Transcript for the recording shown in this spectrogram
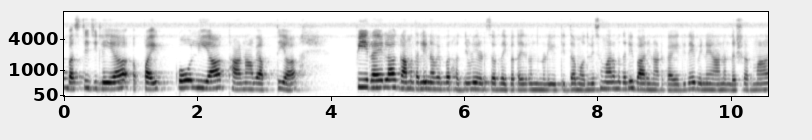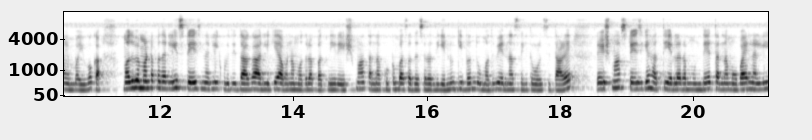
ಬಸ್ತಿ ಜಿಲ್ಲೆಯ ಪೈಕೋಲಿಯಾ ಠಾಣಾ ವ್ಯಾಪ್ತಿಯ ಪಿರೈಲಾ ಗ್ರಾಮದಲ್ಲಿ ನವೆಂಬರ್ ಹದಿನೇಳು, ಎರಡು ಸಾವಿರದ ಇಪ್ಪತ್ತೈದರಂದು ನಡೆಯುತ್ತಿದ್ದ ಮದುವೆ ಸಮಾರಂಭದಲ್ಲಿ ಭಾರಿ ನಾಟಕ ಎದ್ದಿದೆ. ವಿನಯ್ ಆನಂದ ಶರ್ಮಾ ಎಂಬ ಯುವಕ ಮದುವೆ ಮಂಟಪದಲ್ಲಿ ಸ್ಟೇಜ್ನಲ್ಲಿ ಕುಳಿತಿದ್ದಾಗ ಅಲ್ಲಿಗೆ ಅವನ ಮೊದಲ ಪತ್ನಿ ರೇಷ್ಮಾ ತನ್ನ ಕುಟುಂಬ ಸದಸ್ಯರೊಂದಿಗೆ ನುಗ್ಗಿ ಬಂದು ಮದುವೆಯನ್ನು ಸ್ಥಗಿತಗೊಳಿಸಿದ್ದಾಳೆ. ರೇಷ್ಮಾ ಸ್ಟೇಜ್ಗೆ ಹತ್ತಿ ಎಲ್ಲರ ಮುಂದೆ ತನ್ನ ಮೊಬೈಲ್ನಲ್ಲಿ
